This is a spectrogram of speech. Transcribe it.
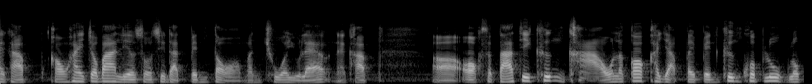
นะครับเขาให้เจ้าบ้านเรียวโซเซดัตเป็นต่อมันชัวร์อยู่แล้วนะครับ ออกสตาร์ทที่ครึ่งขาวแล้วก็ขยับไปเป็นครึ่งควบลูกลบ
